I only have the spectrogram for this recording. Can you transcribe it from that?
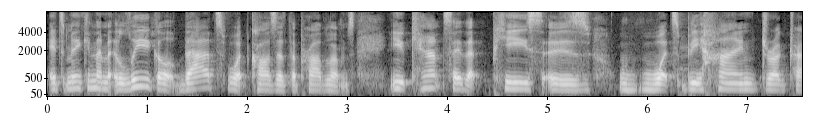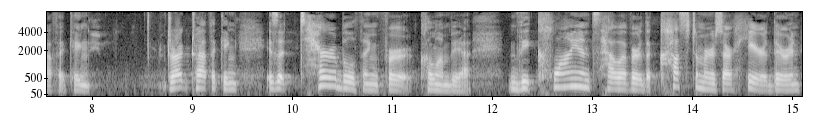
It's making them illegal. That's what causes the problems. You can't say that peace is what's behind drug trafficking. Drug trafficking is a terrible thing for Colombia. The clients, however, the customers are here. They're in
